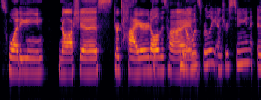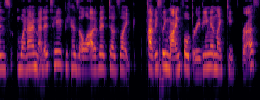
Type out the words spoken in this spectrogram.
sweating, nauseous. You're tired all the time. You know what's really interesting is when I meditate because a lot of it does like obviously mindful breathing and like deep breaths.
